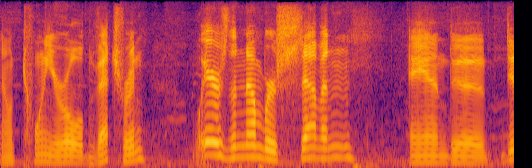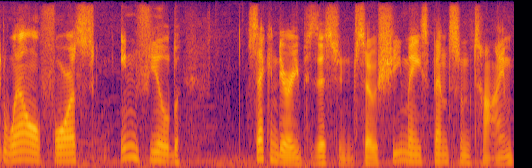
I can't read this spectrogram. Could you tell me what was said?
now 20 year old veteran wears the number 7 and uh, did well for us infield secondary position, so she may spend some time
